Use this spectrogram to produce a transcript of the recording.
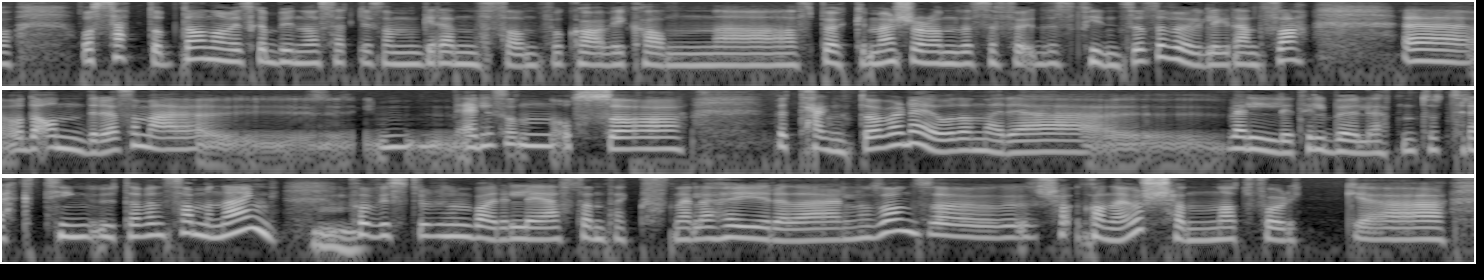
å, å, sette opp da, når vi skal begynne å sette liksom, grensene for hva vi kan uh, spøke med, selv om det, det finnes jo selvfølgelig grenser. Uh, og det andre som er, er litt sånn også betenkt over, det er jo den derre veldig tilbøyeligheten til å trekke ting ut av en sammenheng. Mm. For hvis du liksom bare leser den teksten eller hører det, eller noe sånt, så kan jeg jo skjønne at folk eh,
